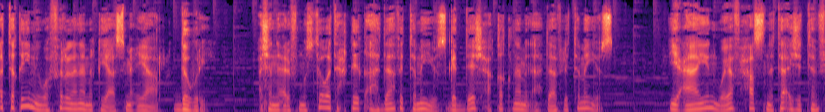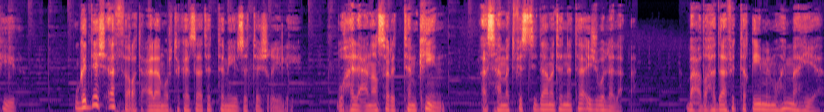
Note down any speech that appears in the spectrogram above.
التقييم يوفر لنا مقياس معيار دوري عشان نعرف مستوى تحقيق أهداف التميز قديش حققنا من أهداف للتميز. يعاين ويفحص نتائج التنفيذ. وقديش أثرت على مرتكزات التميز التشغيلي. وهل عناصر التمكين أسهمت في استدامة النتائج ولا لا؟ بعض أهداف التقييم المهمة هي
